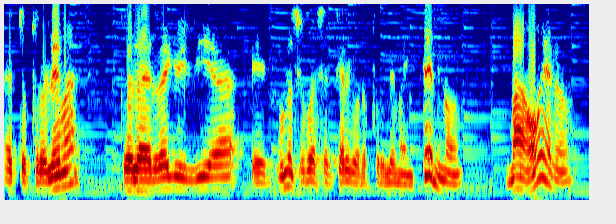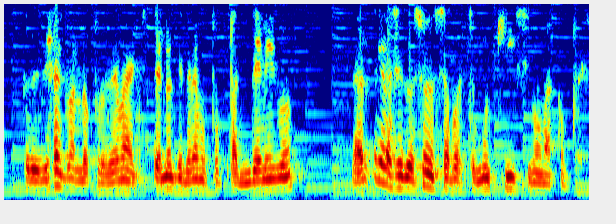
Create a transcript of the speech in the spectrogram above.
a estos problemas pero la verdad que hoy día eh, uno se puede hacer cargo de los problemas internos, más o menos, pero hoy día con los problemas externos que tenemos por pandémicos, la verdad que la situación se ha puesto muchísimo más compleja.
